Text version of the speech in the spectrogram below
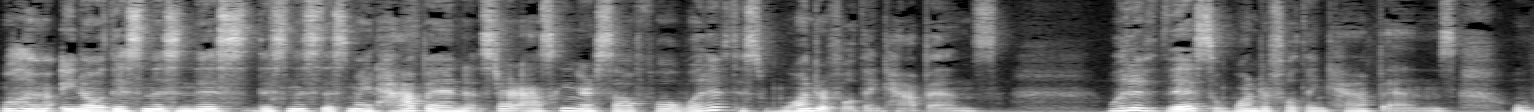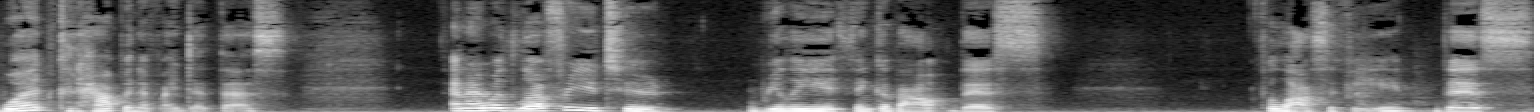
well, you know, this and this and this, this and this, this might happen, start asking yourself, well, what if this wonderful thing happens? What if this wonderful thing happens? What could happen if I did this? And I would love for you to really think about this philosophy, this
